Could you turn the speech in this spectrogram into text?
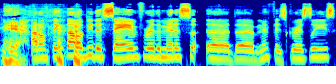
Yeah. I don't think that'll be the same for the Minnesota, uh, the Memphis Grizzlies,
